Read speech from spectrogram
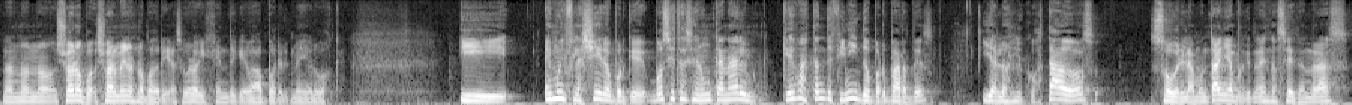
No, no, no, yo, no, yo al menos no podría, seguro que hay gente que va por el medio del bosque. Y es muy flashero porque vos estás en un canal que es bastante finito por partes y a los costados, sobre la montaña, porque tenés, no sé, tendrás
